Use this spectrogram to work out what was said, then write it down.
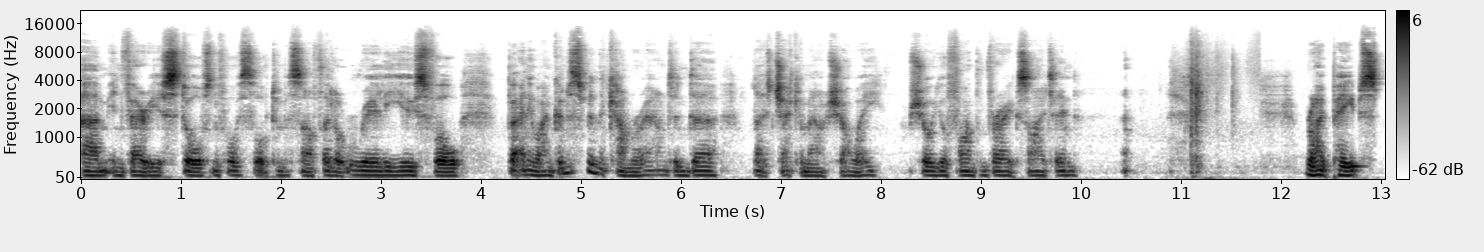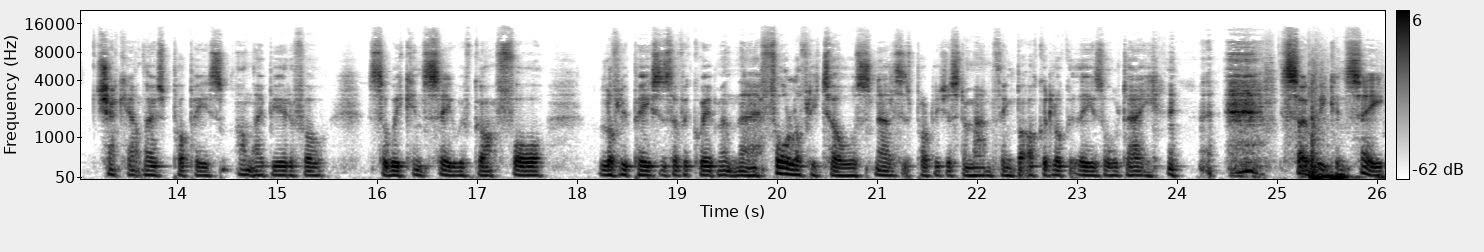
um, in various stores and i've always thought to myself they look really useful. But anyway i'm going to spin the camera around and uh, let's check them out shall we? I'm sure you'll find them very exciting. Right peeps check out those puppies. Aren't they beautiful? So we can see we've got four lovely pieces of equipment there. Four lovely tools. Now this is probably just a man thing but i could look at these all day. So we can see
